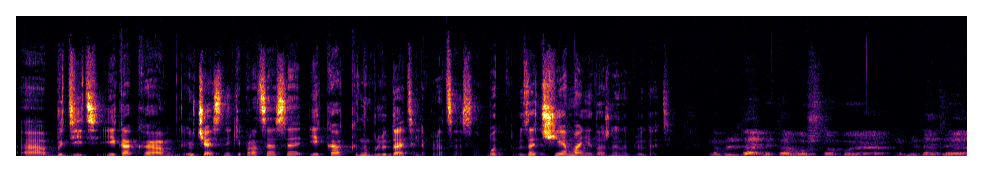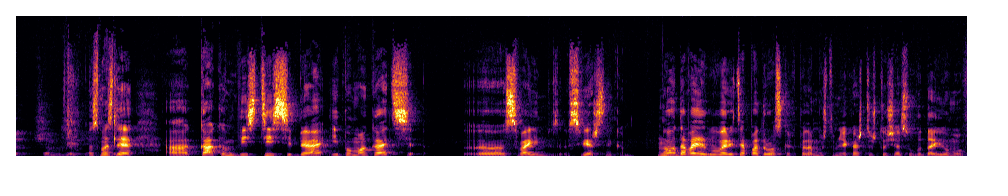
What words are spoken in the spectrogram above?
а, бдить и как а, участники процесса, и как наблюдатели процесса. Вот зачем они должны наблюдать? Наблюдать для того, чтобы наблюдать за чем за кем. Ну, в смысле, как им вести себя и помогать э, своим сверстникам. Ну, давай говорить о подростках, потому что мне кажется, что сейчас у водоемов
